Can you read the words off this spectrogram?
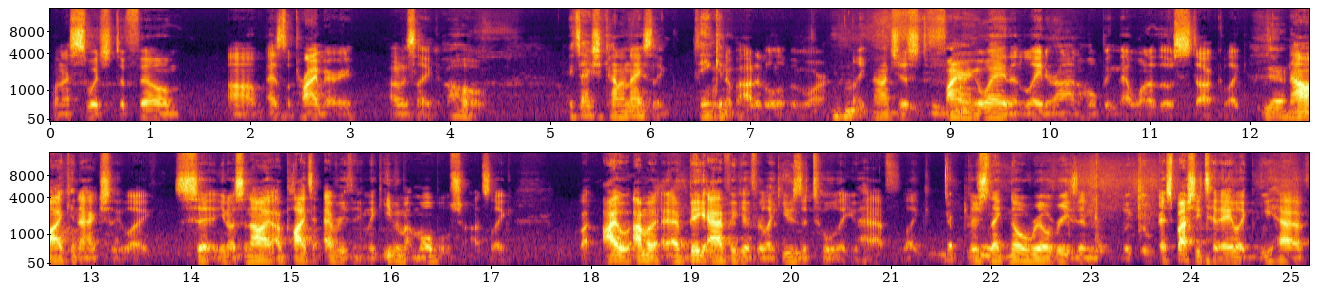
when I switched to film um, as the primary, I was like, oh, it's actually kind of nice like thinking about it a little bit more Mhm. like not just firing away then later on hoping that one of those stuck like Yeah. now i can actually like sit you know so now i apply to everything like even my mobile shots like but I, I'm a, a big advocate for like use the tool that you have. Like, Yep. there's like no real reason, like, especially today. Like, we have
